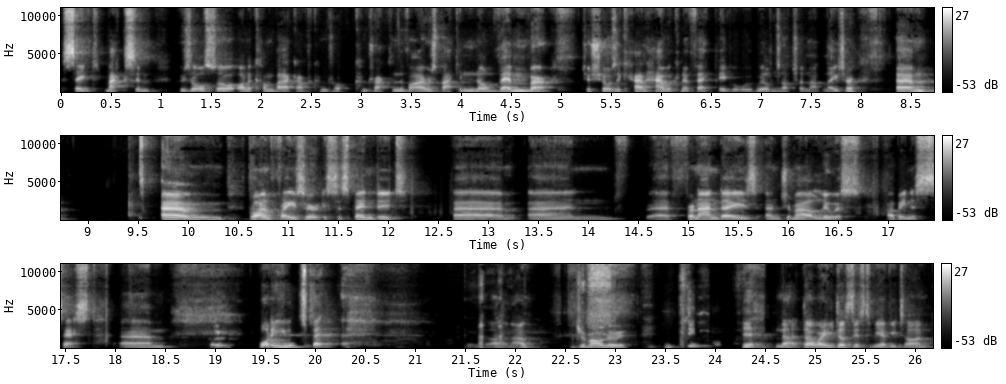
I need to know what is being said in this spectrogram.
Saint Maxim, who's also on a comeback after con- contracting the virus back in November. Just shows it can how it can affect people. We will touch on that later. Um, um, Ryan Fraser is suspended, um, and uh, Fernandez and Jamal Lewis are being assessed. Um, what do you expect? I don't know. Jamal Lewis. Yeah, no, don't worry. He does this to me every time.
